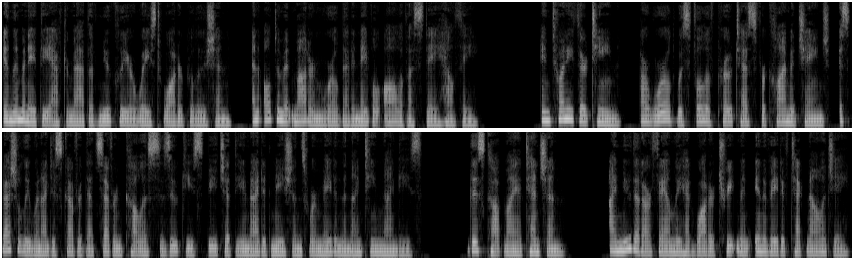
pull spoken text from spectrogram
Eliminate the aftermath of nuclear waste water pollution, an ultimate modern world that enable all of us stay healthy. In 2013, our world was full of protests for climate change, especially when I discovered that Severn Cullis Suzuki's speech at the United Nations were made in the 1990s. This caught my attention. I knew that our family had water treatment innovative technology.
